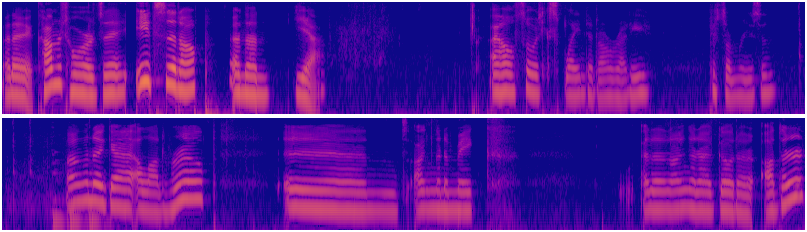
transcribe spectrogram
And then it comes towards it, eats it up, and then yeah, I also explained it already for some reason. I'm gonna get a lot of rope and I'm gonna make and then I'm gonna go to other.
